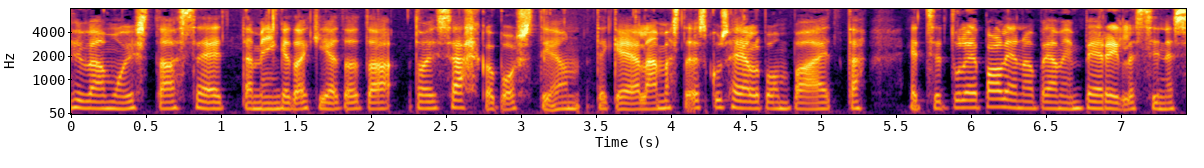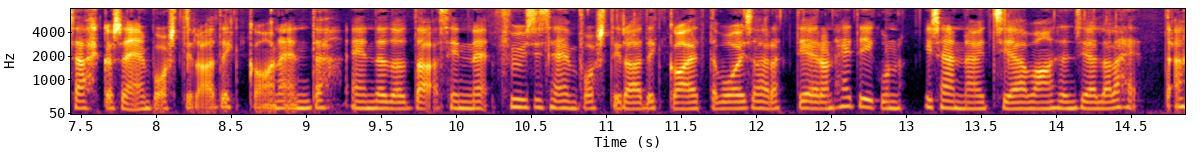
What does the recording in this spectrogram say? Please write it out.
hyvä muistaa se, että minkä takia tota, sähköposti on, tekee elämästä joskus helpompaa, että, että se tulee paljon nopeammin perille sinne sähköiseen postilaatikkoon, entä, entä tota, sinne fyysiseen postilaatikkoon, että voi saada tiedon heti, kun isännöitsijä vaan sen sieltä lähettää.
